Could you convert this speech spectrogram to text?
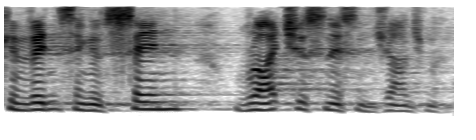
convincing of sin, righteousness, and judgment.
